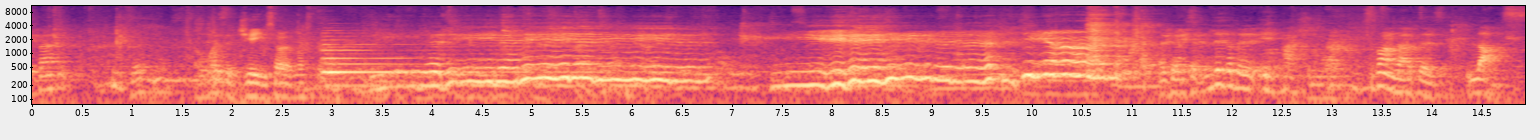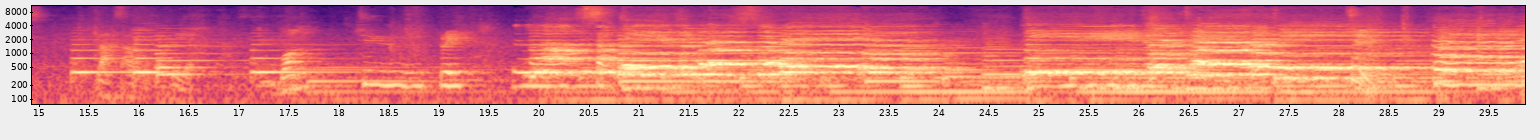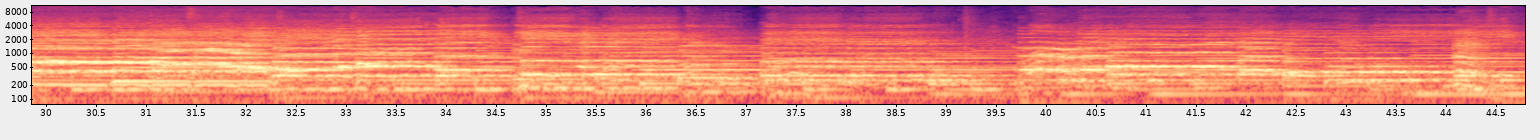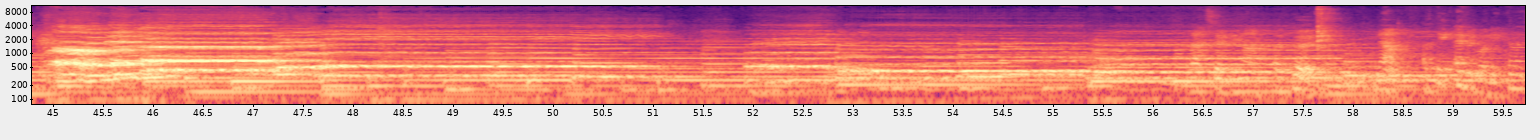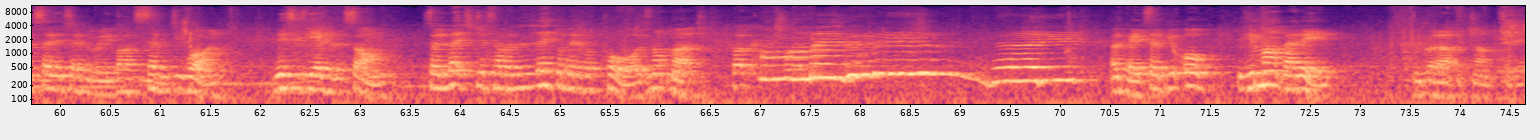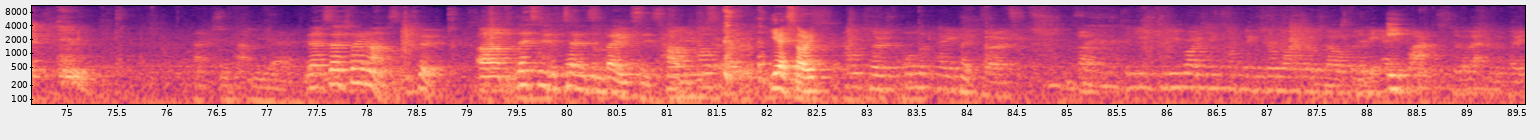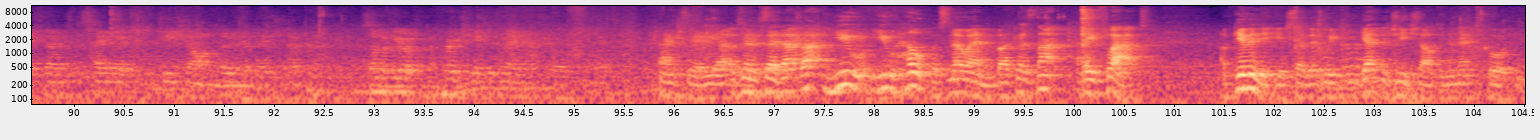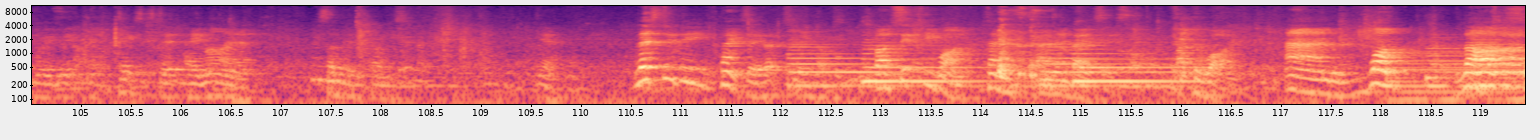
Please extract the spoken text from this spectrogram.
Patrick? Or was it G? Sorry, I lost it. Very nice. It's good. Um, let's do the tenors and basses. Yeah, sorry. Altos on the page first. Uh, can you can you write in something to remind ourselves that the E A flat to the left of the page tone is the same as G sharp over the page tone? Some of you are approaching it as very natural. Thanks, dear. Yeah, I was going to say that, that you you help us no end because that A flat, I've given it you so that we can get the G sharp in the next chord. We, we, it takes us to A minor. Suddenly becomes yeah. Let's do the thanks, dear. That's uh, bar sixty-one. Tenors and then basses. Up to one and one. Last.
